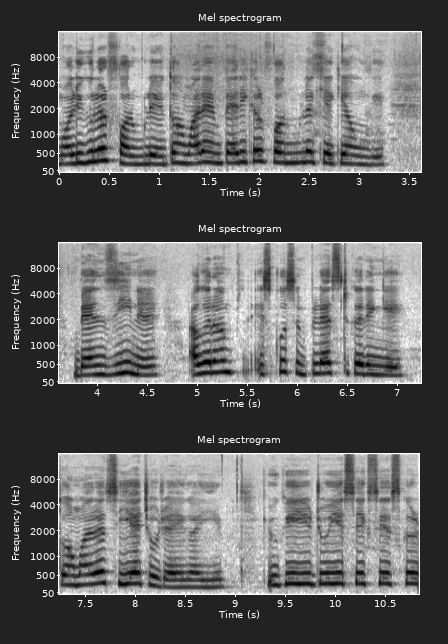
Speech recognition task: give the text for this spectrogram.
मॉलिकुलर फार्मूले हैं। तो हमारे एम्पेरिकल फार्मूला क्या क्या होंगे? बेंजीन है। अगर हम इसको सिंपलेस्ट करेंगे तो हमारा सी एच हो जाएगा ये। क्योंकि ये जो ये सिक्स है, इसको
